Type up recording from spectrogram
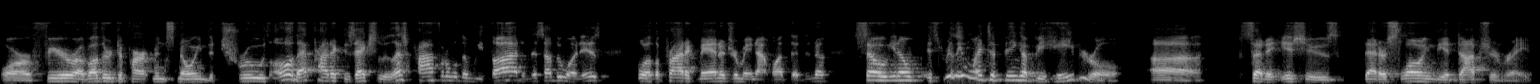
or fear of other departments knowing the truth. Oh, that product is actually less profitable than we thought, and this other one is. Well, the product manager may not want that to know. So, you know, it's really wind up being a behavioral uh, set of issues that are slowing the adoption rate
